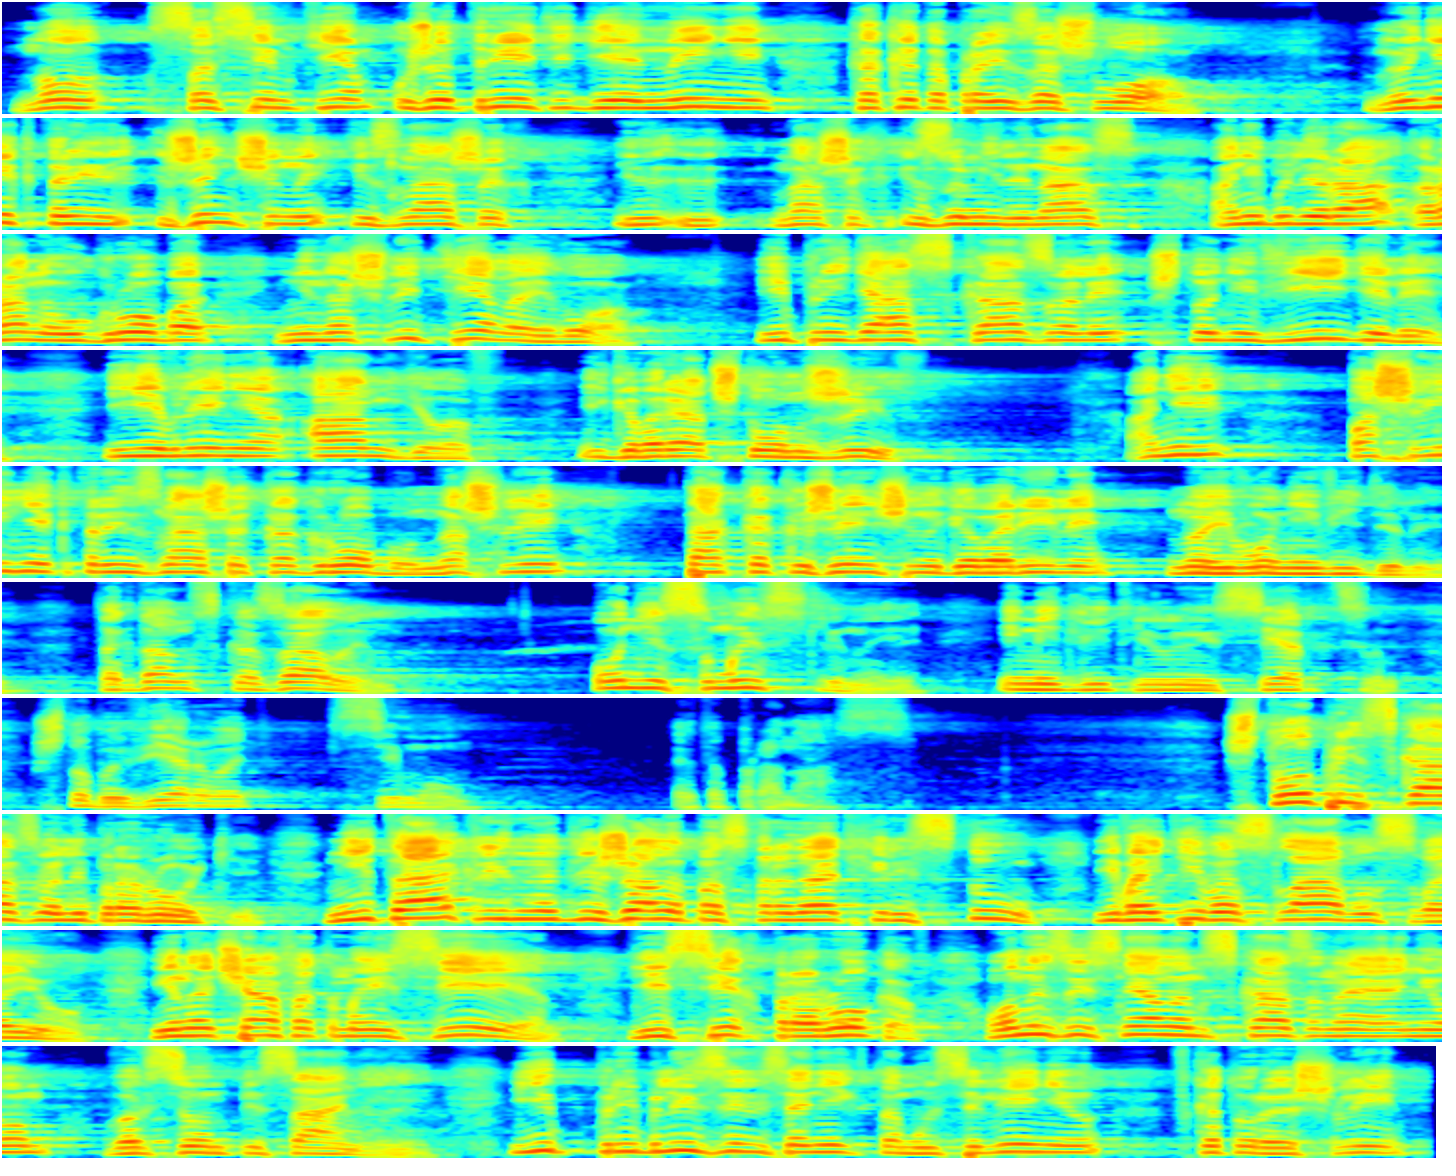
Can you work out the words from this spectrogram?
Но со всем тем уже третий день ныне, как это произошло. Но некоторые женщины из наших, наших изумили нас, они были рано у гроба, не нашли тело его. И придя, сказывали, что не видели и явление ангелов, и говорят, что он жив. Они пошли некоторые из наших к гробу, нашли так, как и женщины говорили, но его не видели. Тогда он сказал им, о несмысленные и медлительные сердцем, чтобы веровать всему. Это про нас. Что предсказывали пророки? Не так ли надлежало пострадать Христу и войти во славу свою? И начав от Моисея и всех пророков, он изъяснял им сказанное о нем во всем Писании. И приблизились они к тому селению, в которое шли,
